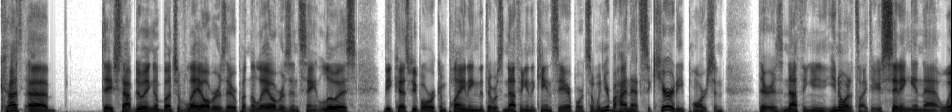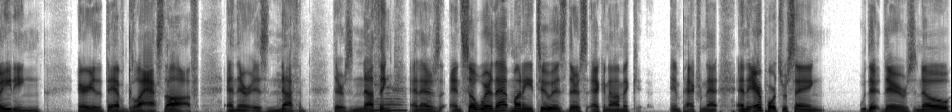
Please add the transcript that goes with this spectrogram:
Cus- uh, they stopped doing a bunch of layovers. They were putting the layovers in St. Louis because people were complaining that there was nothing in the Kansas City airport. So when you're behind that security portion, there is nothing. You, you know what it's like. You're sitting in that waiting area that they have glassed off, and there is nothing. There's nothing, Yeah. and there's and so where that money too is there's economic impact from that, and the airports were saying there's no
